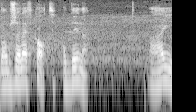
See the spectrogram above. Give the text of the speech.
Dobrze, lew kot. Odyna. Aj.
